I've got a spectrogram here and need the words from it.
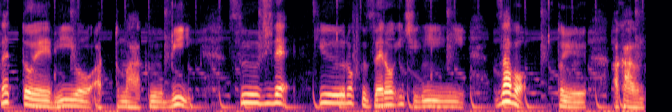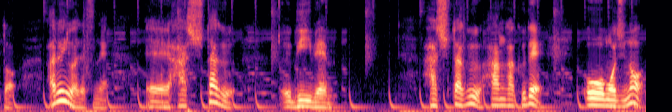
zabo.b 数字で960122ザボというアカウント、あるいはですね、えーハッシュタグ D 弁、ハッシュタグ半額で大文字の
